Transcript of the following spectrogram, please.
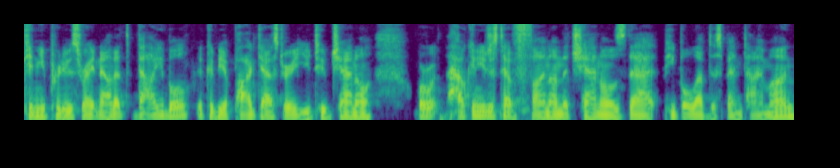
can you produce right now that's valuable it could be a podcast or a youtube channel or how can you just have fun on the channels that people love to spend time on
